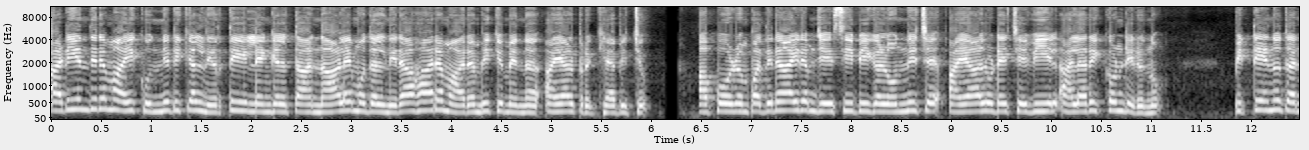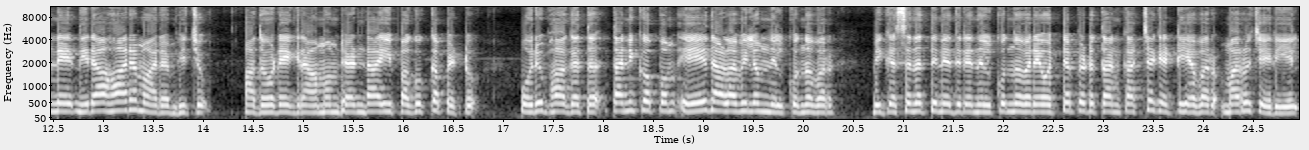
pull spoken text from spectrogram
അടിയന്തിരമായി കുന്നിടിക്കൽ നിർത്തിയില്ലെങ്കിൽ താൻ നാളെ മുതൽ നിരാഹാരം ആരംഭിക്കുമെന്ന് അയാൾ പ്രഖ്യാപിച്ചു. അപ്പോഴും പതിനായിരം ജെ സി ബികൾ ഒന്നിച്ച് അയാളുടെ ചെവിയിൽ അലറിക്കൊണ്ടിരുന്നു. പിറ്റേന്നു തന്നെ നിരാഹാരം ആരംഭിച്ചു. അതോടെ ഗ്രാമം രണ്ടായി പകുക്കപ്പെട്ടു. ഒരു ഭാഗത്ത് തനിക്കൊപ്പം ഏതളവിലും നിൽക്കുന്നവർ വികസനത്തിനെതിരെ നിൽക്കുന്നവരെ ഒറ്റപ്പെടുത്താൻ കച്ചകെട്ടിയവർ മറുചേരിയിൽ.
